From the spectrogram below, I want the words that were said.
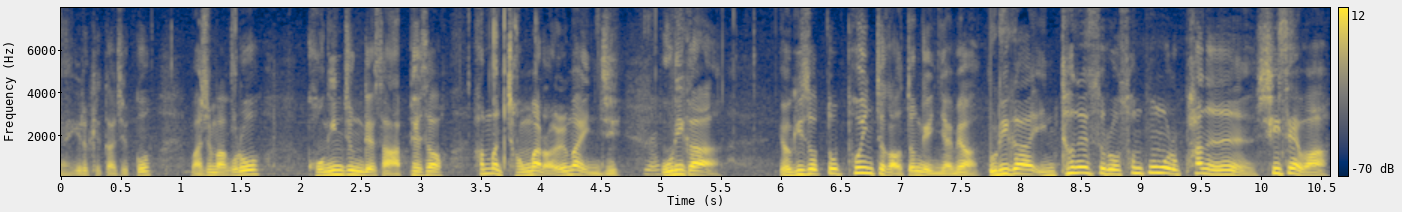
네, 이렇게까지 있고 마지막으로 공인중개사 앞에서 한번 정말 얼마인지 네. 우리가 여기서 또 포인트가 어떤 게 있냐면 우리가 인터넷으로 손품으로 파는 시세와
